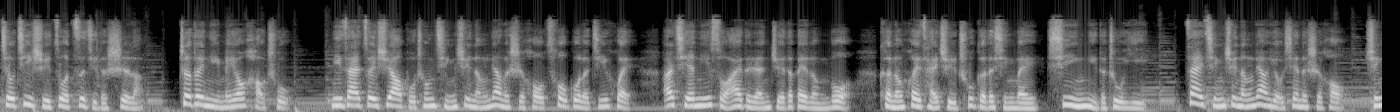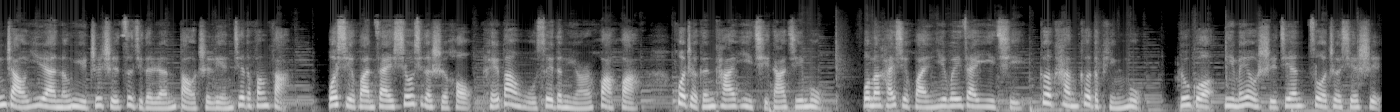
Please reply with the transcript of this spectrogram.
就继续做自己的事了。这对你没有好处。你在最需要补充情绪能量的时候错过了机会，而且你所爱的人觉得被冷落，可能会采取出格的行为吸引你的注意。在情绪能量有限的时候，寻找依然能与支持自己的人保持连接的方法。我喜欢在休息的时候陪伴五岁的女儿画画，或者跟她一起搭积木。我们还喜欢依偎在一起，各看各的屏幕。如果你没有时间做这些事，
